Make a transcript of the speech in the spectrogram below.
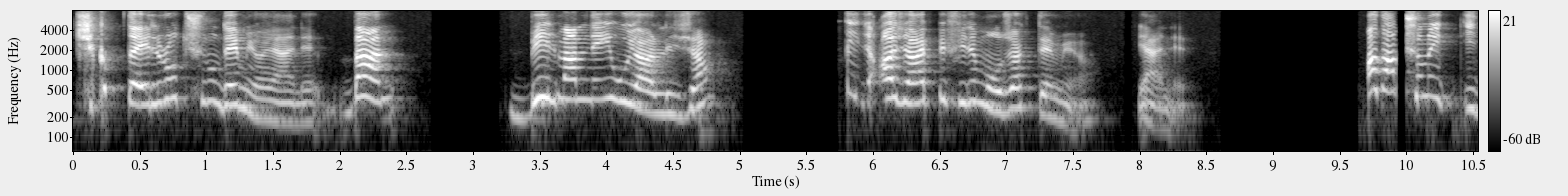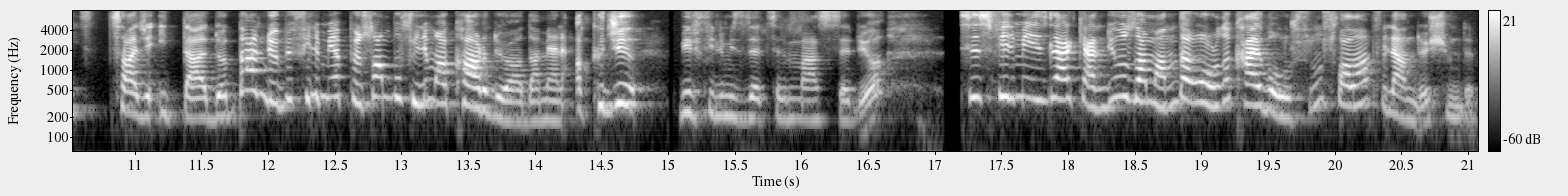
çıkıp da Elrod şunu demiyor yani. Ben bilmem neyi uyarlayacağım. Acayip bir film olacak demiyor. Yani adam şunu it, it, sadece iddia ediyor. Ben diyor bir film yapıyorsam bu film akar diyor adam. Yani akıcı bir film izletirim ben size diyor. Siz filmi izlerken diyor o zaman da orada kaybolursunuz falan filan diyor şimdi.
